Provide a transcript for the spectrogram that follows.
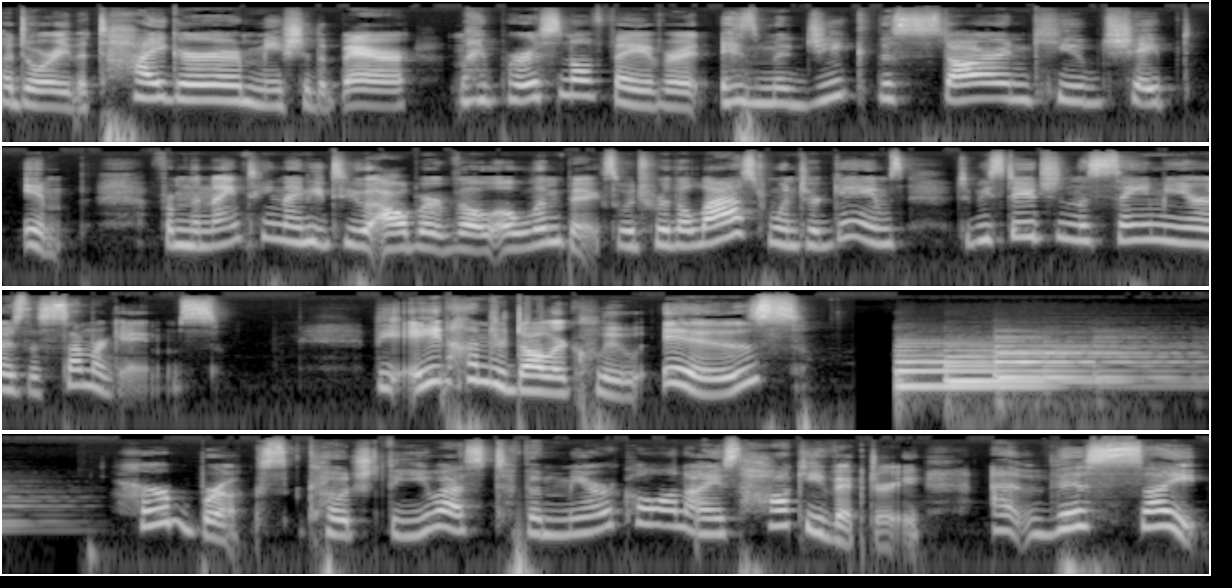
Hodori the tiger, Misha the bear. My personal favorite is Magique the star and cube shaped imp from the 1992 Albertville Olympics, which were the last Winter Games to be staged in the same year as the Summer Games. The $800 clue is. Herb Brooks coached the U.S. to the Miracle on Ice hockey victory at this site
